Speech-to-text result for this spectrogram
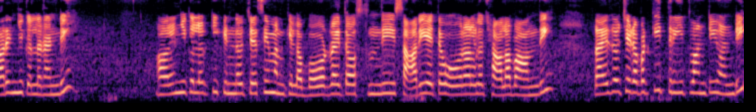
ఆరెంజ్ కలర్ అండి. ఆరెంజ్ కలర్కి కింద వచ్చేసి మనకి ఇలా బోర్డర్ అయితే వస్తుంది. సారీ అయితే ఓవరాల్గా చాలా బాగుంది. ప్రైస్ వచ్చేటప్పటికి త్రీ ట్వంటీ అండి.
